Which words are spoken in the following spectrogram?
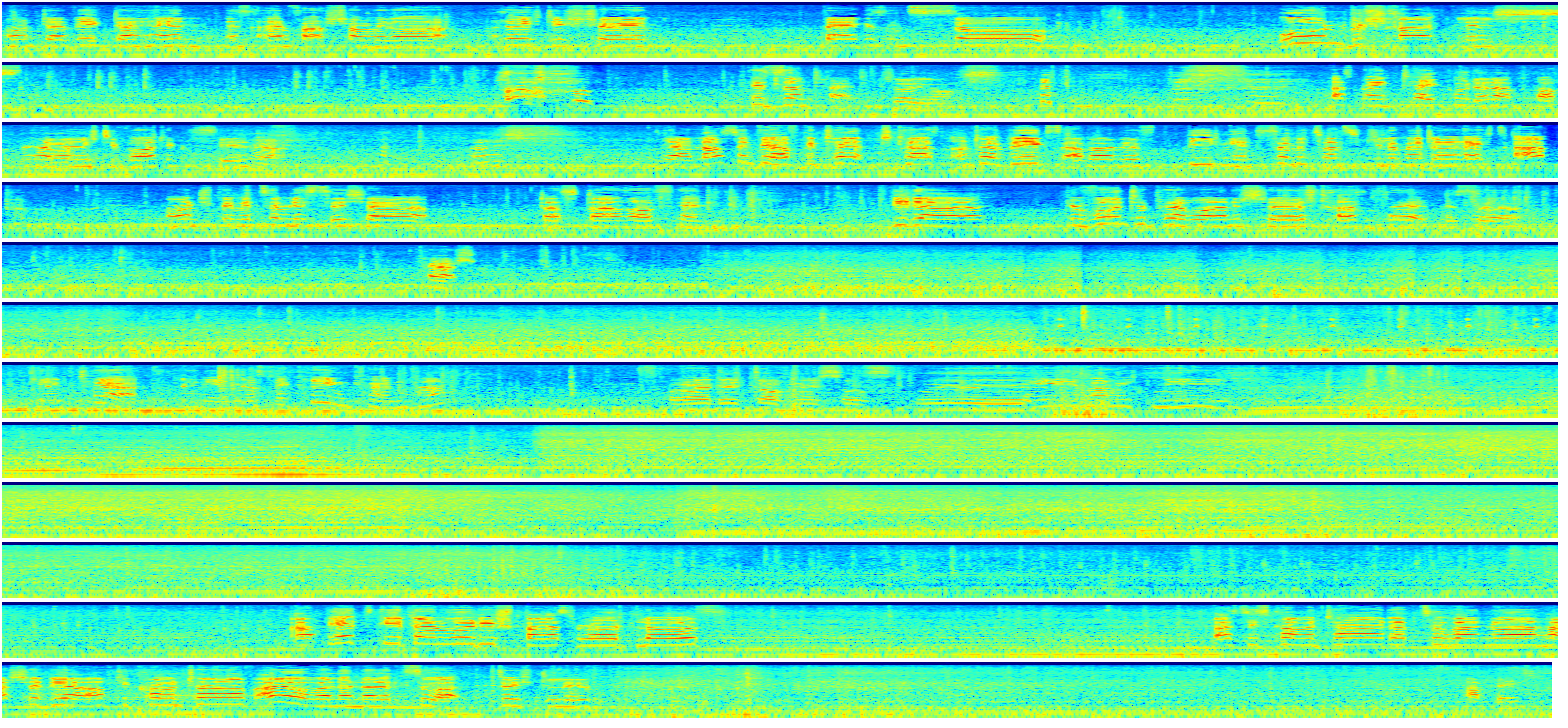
Und der Weg dahin ist einfach schon wieder richtig schön. Die Berge sind so unbeschreiblich. Gesundheit. Entschuldigung. Hast meinen Take gut unterbrochen. Mir haben Ja. nämlich die Worte gefehlt. Ja. Ja, noch sind wir auf geteerten Straßen unterwegs, aber wir biegen in 25 Kilometer rechts ab. Und ich bin mir ziemlich sicher, dass daraufhin wieder gewohnte peruanische Straßenverhältnisse herrschen. Geteert. Wir nehmen, was wir kriegen können, ha? Freu dich doch nicht so früh. Nee, mach ich nicht. Jetzt geht dann wohl die Spaßroad los. Bastis Kommentar dazu war nur, hast du dir auch die Kommentare auf Iowa-Länder dazu durchgelesen? Hab ich.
